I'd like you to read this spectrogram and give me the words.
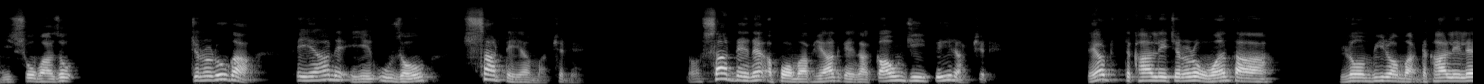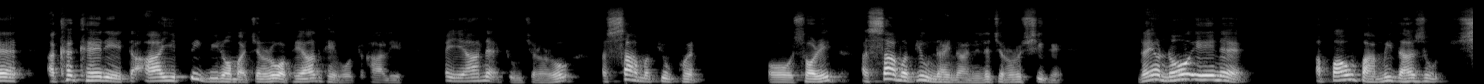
ပြီးဆိုပါစို့ကျွန်တော်တို့ကဖះနဲ့အရင်ဥဆုံးစတင်ရမှာဖြစ်တယ်နော်စတင်တဲ့အပေါ်မှာဘုရားသခင်ကကောင်းကြီးပေးတာဖြစ်တယ်ဒါကြောင့်တခါလေကျွန်တော်တို့ဝမ်းသာလွန်ပြီးတော့မှတခါလေလဲအခက်ခဲတွေတအားကြီးပြိပြီးတော့မှကျွန်တော်တို့ကဘုရားသခင်ကိုတခါလေဖះနဲ့အတူကျွန်တော်တို့အစမပြုတ်ခွင့်ဟို sorry အစမပြုတ်နိုင်တာလေလည်းကျွန်တော်တို့ရှိခဲ့ဒါကြောင့် no a နဲ့ အပေါင်းပါမိသားစု၈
